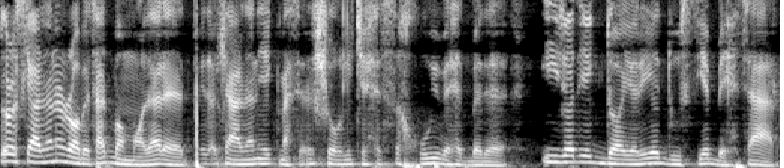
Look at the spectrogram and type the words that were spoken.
درست کردن رابطت با مادرت پیدا کردن یک مسیر شغلی که حس خوبی بهت بده ایجاد یک دایره دوستی بهتر.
